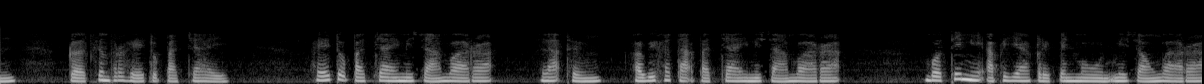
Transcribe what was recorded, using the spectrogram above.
ล เกิดขึ้นเพราะเหตุปัจจัย เหตุปัจจัยมีสามวาระ ละถึง อวิคตะปัจจัยมีสามวาระ บทที่มีอัพยากฤิเป็นมูลมีสองวาระ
